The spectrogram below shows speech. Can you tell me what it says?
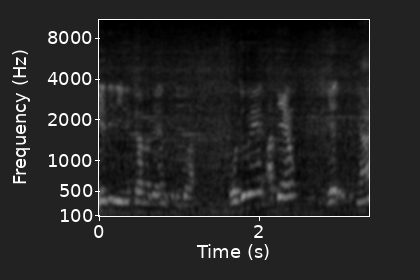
ഏത് രീതിക്കാണ് അദ്ദേഹം കൊടുക്കുക പൊതുവെ അദ്ദേഹം ഞാൻ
